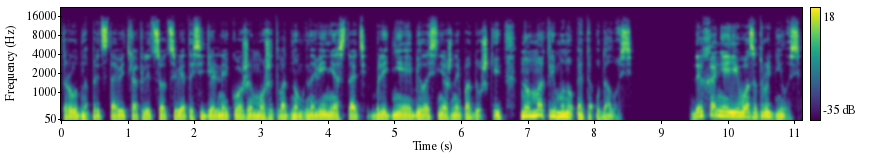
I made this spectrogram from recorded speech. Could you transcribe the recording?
Трудно представить, как лицо цвета сидельной кожи может в одно мгновение стать бледнее белоснежной подушки, но Макримону это удалось. Дыхание его затруднилось,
